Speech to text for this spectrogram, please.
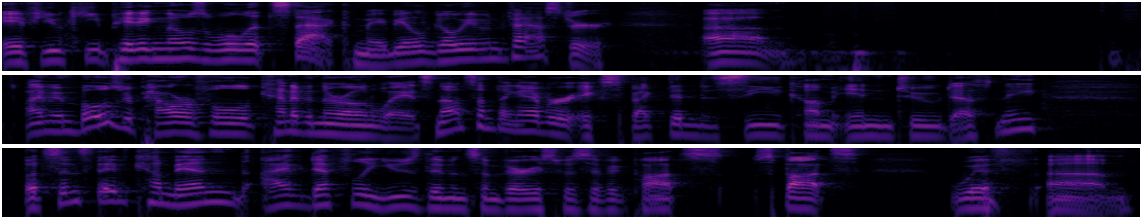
If you keep hitting those, will it stack? Maybe it'll go even faster. Um, I mean, bows are powerful kind of in their own way. It's not something I ever expected to see come into Destiny, but since they've come in, I've definitely used them in some very specific pots spots with um,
